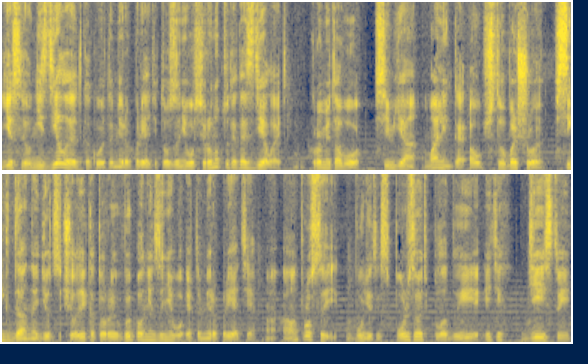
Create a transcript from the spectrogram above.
если он не сделает какое-то мероприятие, то за него все равно кто-то это сделает. Кроме того, семья маленькая, а общество большое. Всегда найдется человек, который выполнит за него это мероприятие. А, а он просто будет использовать плоды этих действий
